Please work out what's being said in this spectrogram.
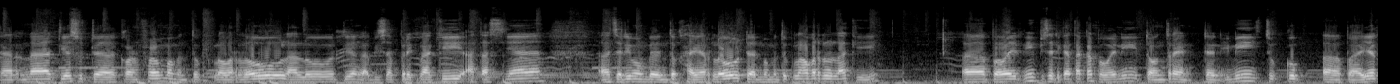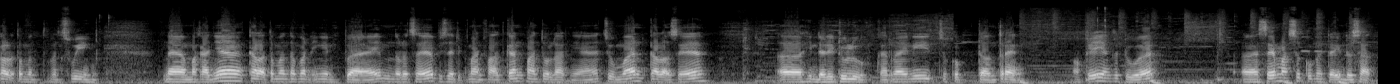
karena dia sudah confirm membentuk lower low, lalu dia nggak bisa break lagi atasnya, uh, jadi membentuk higher low dan membentuk lower low lagi. Uh, bahwa ini bisa dikatakan bahwa ini downtrend dan ini cukup uh, bahaya kalau teman-teman swing. Nah makanya kalau teman-teman ingin buy, menurut saya bisa dimanfaatkan pantulannya. Cuman kalau saya uh, hindari dulu karena ini cukup downtrend. Oke, yang kedua uh, saya masuk kepada Indosat.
